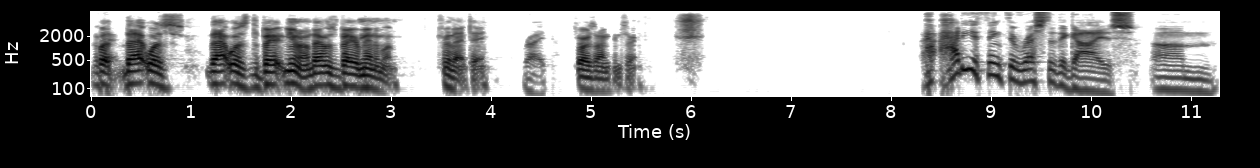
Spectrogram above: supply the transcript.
but that was that was the bare you know that was bare minimum for that day. Right. As far as I'm concerned. How do you think the rest of the guys um,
